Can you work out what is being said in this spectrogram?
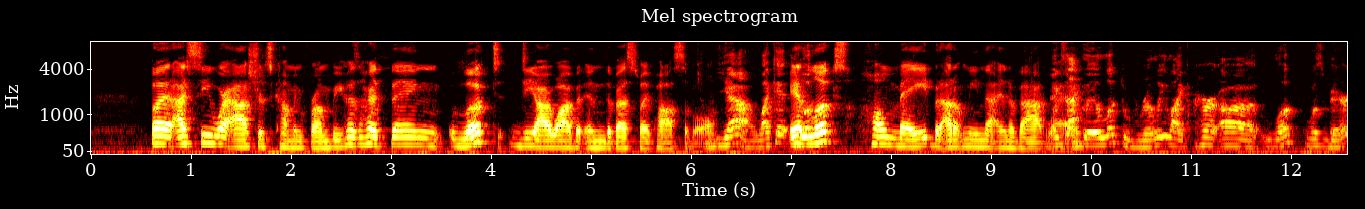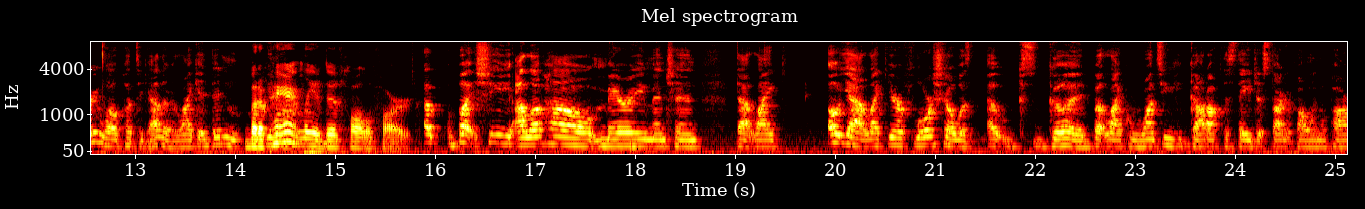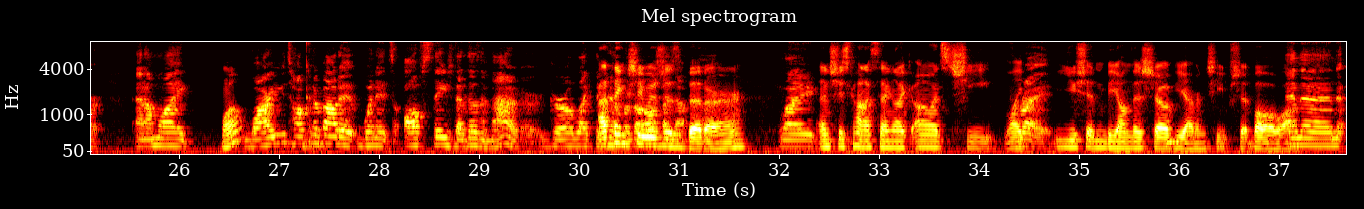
But I see where Astrid's coming from because her thing looked DIY, but in the best way possible. Yeah, like it. It looked- looks homemade, but I don't mean that in a bad way. exactly. It looked really like her uh look was very well put together. Like it didn't. But you know- apparently, it did fall apart. Uh, but she, I love how Mary mentioned that, like, oh yeah, like your floor show was uh, good, but like once you got off the stage, it started falling apart. And I'm like, Well, why are you talking about it when it's off stage? That doesn't matter, girl. Like, the I think she was just point. bitter, Like, and she's kind of saying like, "Oh, it's cheap. Like Right. you shouldn't be on this show if you're having cheap shit." Blah blah blah. and then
